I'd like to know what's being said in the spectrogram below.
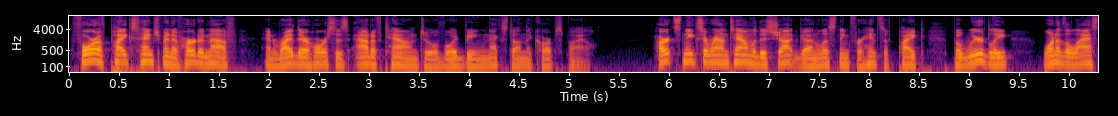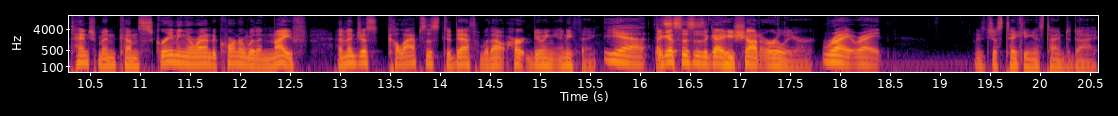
Four of Pike's henchmen have heard enough and ride their horses out of town to avoid being next on the corpse pile. Hart sneaks around town with his shotgun, listening for hints of Pike, but weirdly, one of the last henchmen comes screaming around a corner with a knife and then just collapses to death without Hart doing anything. Yeah, I guess this is the guy he shot earlier. Right, right. He's just taking his time to die.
